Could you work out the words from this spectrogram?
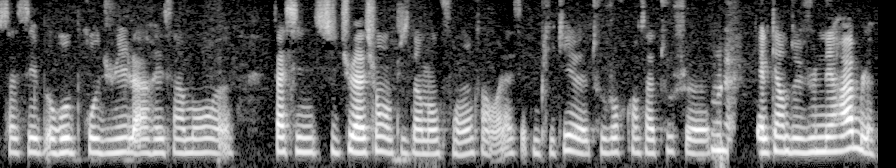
ça s'est reproduit là récemment face à une situation en plus d'un enfant. Enfin voilà, c'est compliqué toujours quand ça touche quelqu'un de vulnérable,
